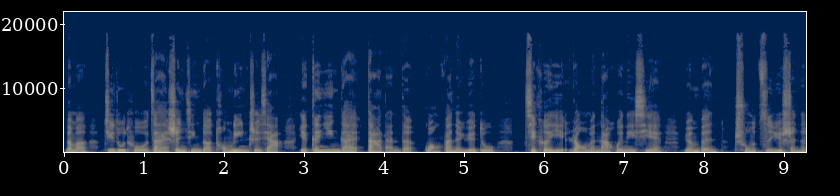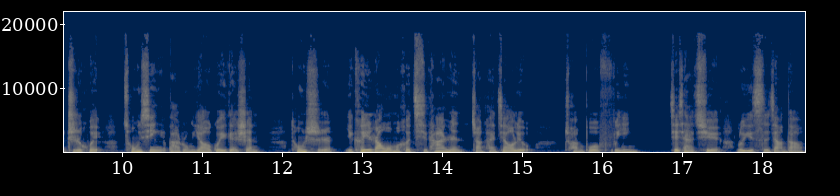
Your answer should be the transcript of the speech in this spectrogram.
那么，基督徒在圣经的统领之下，也更应该大胆的、广泛的阅读，既可以让我们拿回那些原本出自于神的智慧，重新把荣耀归给神，同时也可以让我们和其他人展开交流，传播福音。接下去，路易斯讲到，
